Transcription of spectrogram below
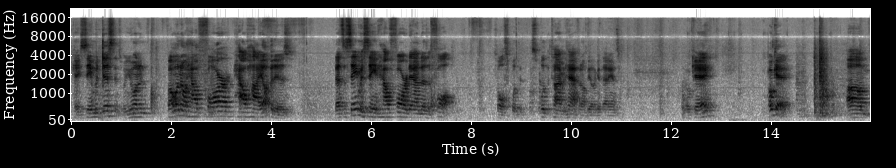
Okay, same with distance. When you want to, if I want to know how far, how high up it is, that's the same as saying how far down does it fall. So I'll split the, split the time in half and I'll be able to get that answer. Okay? Okay. Um,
